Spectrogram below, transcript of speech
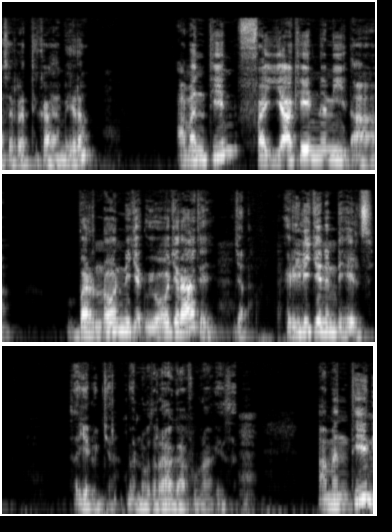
asirratti kaa'ameera. Amantiin fayyaa keenya miidhaa barnoonni jedhu yoo jiraate jedha. Religion and health isa jedhu jira barnoota raagaa fuuraa keessatti. Amantiin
